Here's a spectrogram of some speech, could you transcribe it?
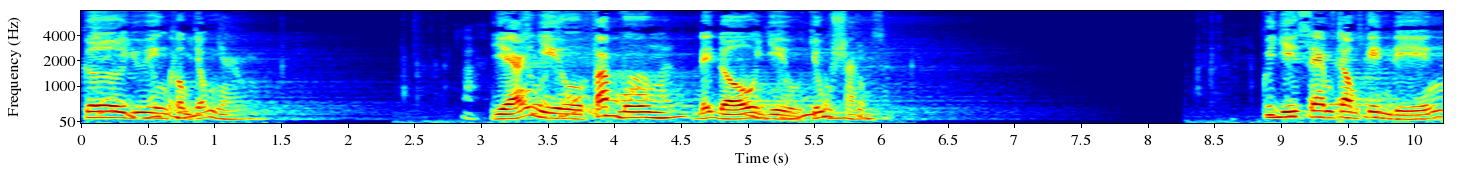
Cơ duyên không giống nhau. Giảng nhiều pháp môn Để độ nhiều chúng sanh. Quý vị xem trong kinh điển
